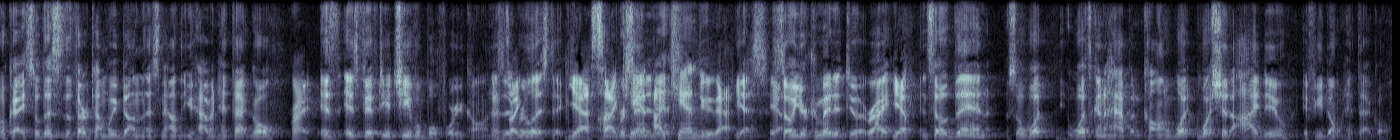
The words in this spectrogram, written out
Okay, so this is the third time we've done this. Now that you haven't hit that goal, Right. Is is fifty achievable for you, Colin? Is It's it like, realistic? Yes, I 100% can. I can do that. Yes. Yeah. So you're committed to it, right? Yep. And so then, so what? What's going to happen, Colin? What What should I do if you don't hit that goal?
